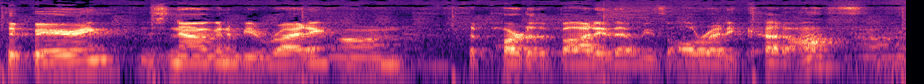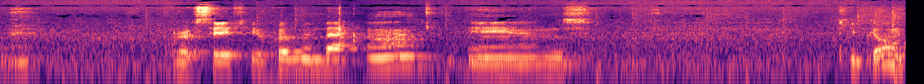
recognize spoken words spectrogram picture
The bearing is now going to be riding on the part of the body that we've already cut off. Um, put our safety equipment back on and keep going.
